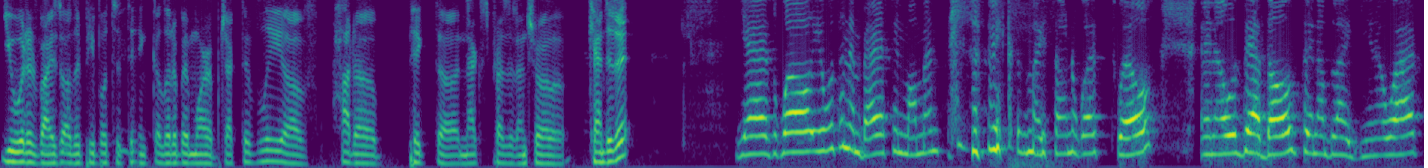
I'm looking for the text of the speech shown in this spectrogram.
you would advise other people to think a little bit more objectively of how to pick the next presidential candidate? Yes, well, it was an embarrassing moment because my son was 12 and I was the adult and I'm like, you know what?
